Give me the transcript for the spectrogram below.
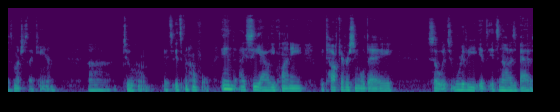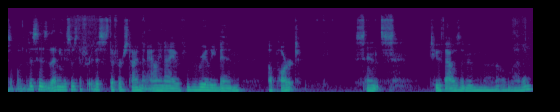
as much as I can uh, to home. It's it's been helpful. And I see Allie plenty. We talk every single day so it's really it's it's not as bad as it was. But this is I mean this was the fir- this is the first time that Allie and I have really been apart since 2011.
